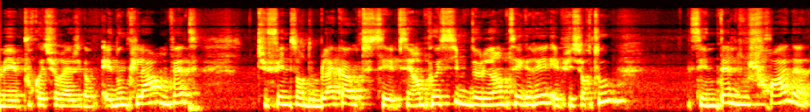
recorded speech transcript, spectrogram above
mais pourquoi tu réagis comme ça? Et donc là, en fait, tu fais une sorte de blackout, c'est impossible de l'intégrer, et puis surtout, c'est une telle douche froide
